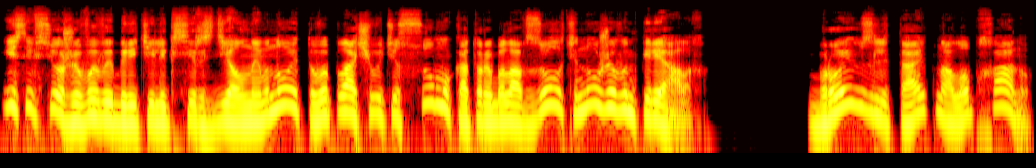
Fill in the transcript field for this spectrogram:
Если все же вы выберете эликсир, сделанный мной, то выплачивайте сумму, которая была в золоте, но уже в империалах. Брови взлетают на лоб хану.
